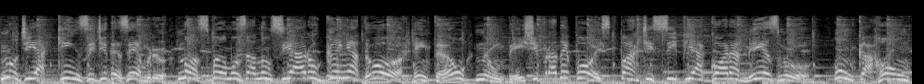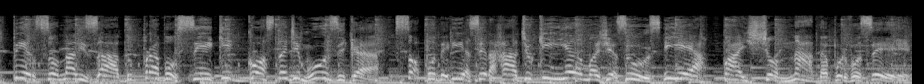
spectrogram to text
No dia 15 de dezembro, nós vamos anunciar o ganhador. Então, não deixe para depois. Participe agora mesmo. Um carrom personalizado para você que gosta de música. Só poderia ser a rádio que ama Jesus e é apaixonada por você.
